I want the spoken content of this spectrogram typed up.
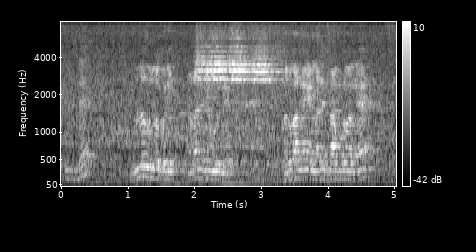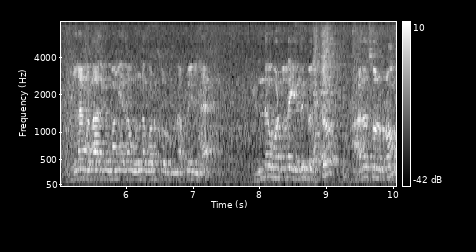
ஃபுட்டை உள்ளது உள்ளபடி நல்லா தெரியும் உங்களுக்கு. வருவாங்க எல்லாரையும் சாப்பிடுவாங்க. எல்லாம் நல்லா இருக்குமாங்க ஏதாவது ஒன்றை குறை சொல்கிறோம் அப்படி இல்லை. எந்த ஹோட்டலில் எது பெஸ்ட்டோ அதை சொல்கிறோம்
